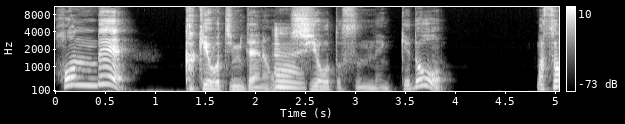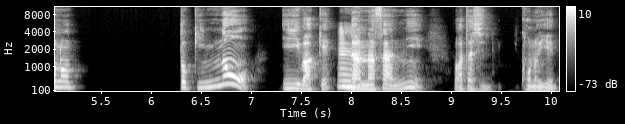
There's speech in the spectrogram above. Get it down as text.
ほんで駆け落ちみたいなのをしようとすんねんけど、まあその時の言い訳、うん旦那さんに私この家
